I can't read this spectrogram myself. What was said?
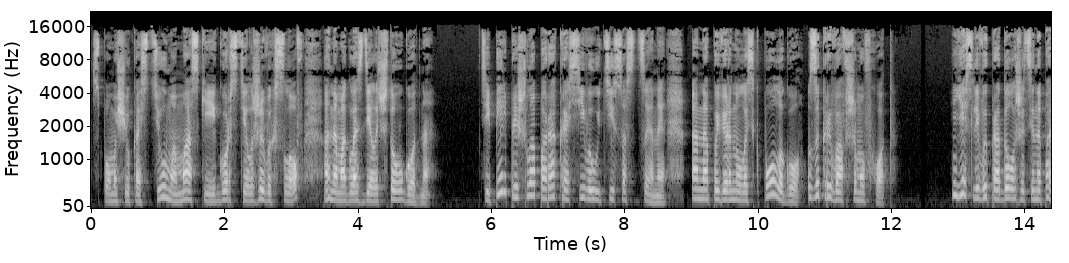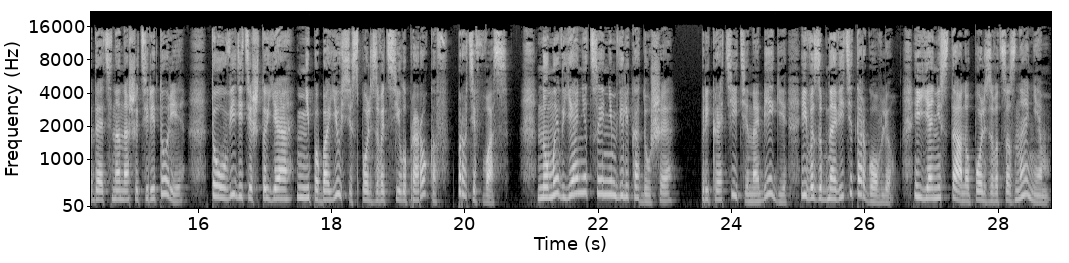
С помощью костюма, маски и горсти лживых слов она могла сделать что угодно. Теперь пришла пора красиво уйти со сцены. Она повернулась к пологу, закрывавшему вход. Если вы продолжите нападать на наши территории, то увидите, что я не побоюсь использовать силу пророков против вас. Но мы в Яне ценим великодушие. Прекратите набеги и возобновите торговлю, и я не стану пользоваться знанием,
